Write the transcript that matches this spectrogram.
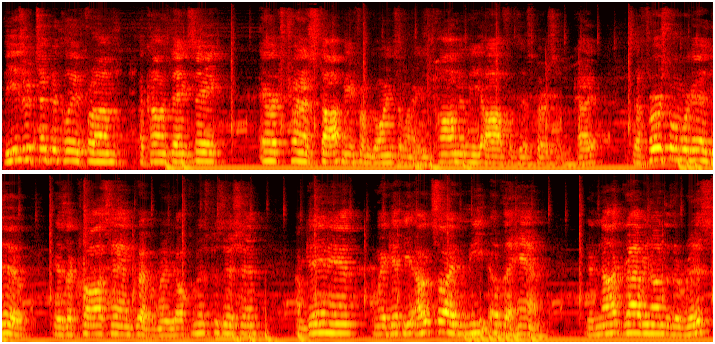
these are typically from a common thing. Say Eric's trying to stop me from going somewhere. He's palming me off of this person, okay? So the first one we're gonna do is a cross hand grip. I'm gonna go from this position. I'm getting in, I'm gonna get the outside meat of the hand. You're not grabbing onto the wrist,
